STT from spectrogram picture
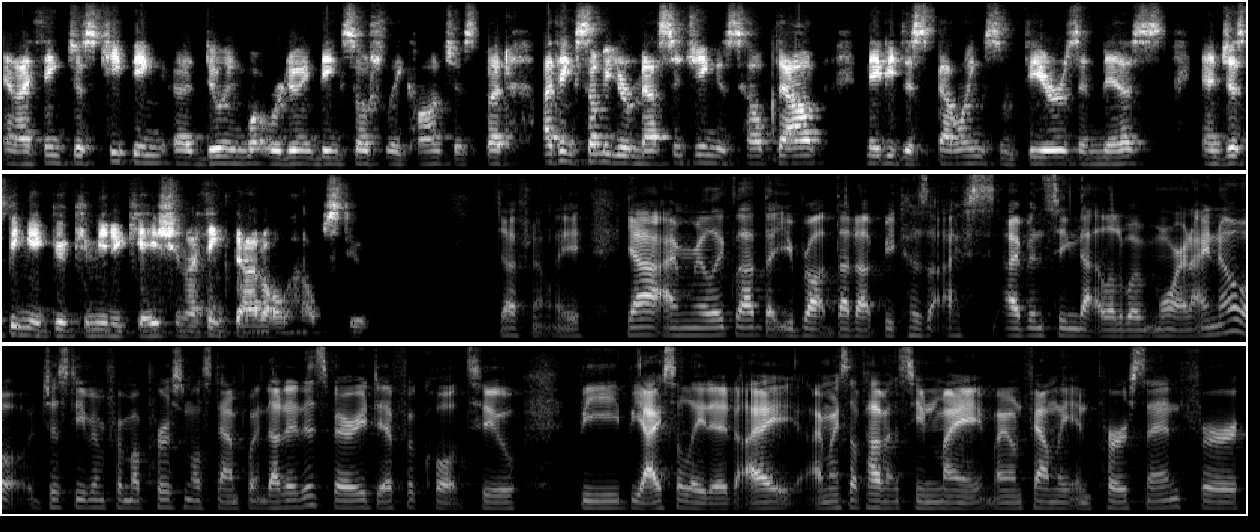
And I think just keeping uh, doing what we're doing, being socially conscious. But I think some of your messaging has helped out, maybe dispelling some fears and myths, and just being a good communication. I think that all helps too. Definitely. Yeah, I'm really glad that you brought that up because I've, I've been seeing that a little bit more. And I know, just even from a personal standpoint, that it is very difficult to be be isolated. I, I myself haven't seen my, my own family in person for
